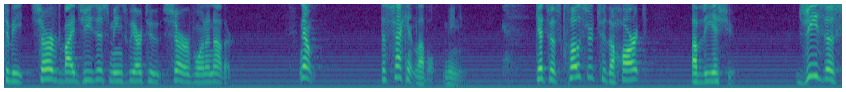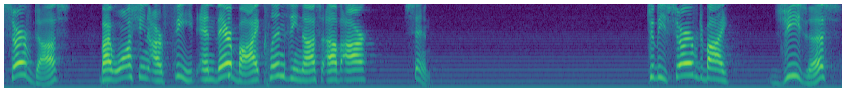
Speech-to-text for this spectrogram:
To be served by Jesus means we are to serve one another. Now, the second level meaning gets us closer to the heart of the issue. Jesus served us by washing our feet and thereby cleansing us of our sin. To be served by Jesus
